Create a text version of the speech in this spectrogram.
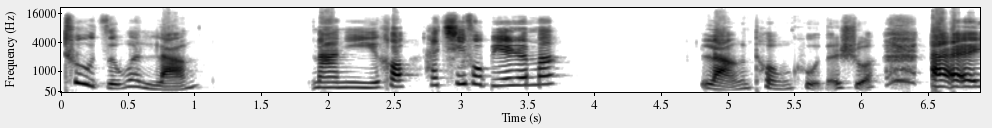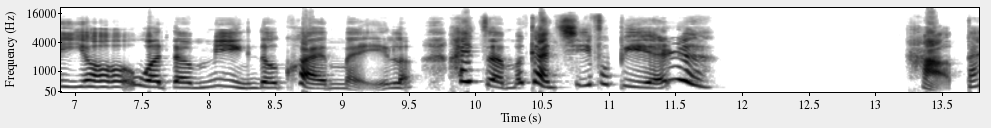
兔子问狼：“那你以后还欺负别人吗？”狼痛苦地说：“哎呦，我的命都快没了，还怎么敢欺负别人？”好吧，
